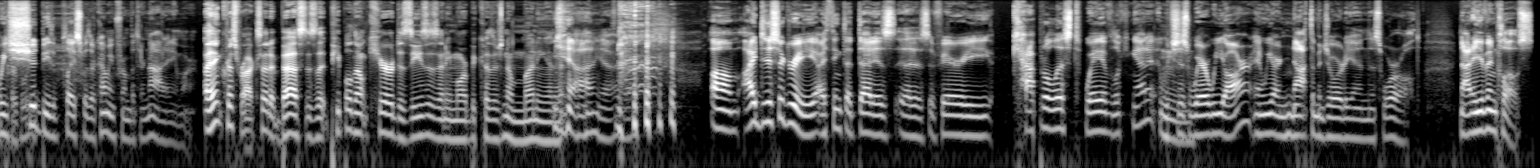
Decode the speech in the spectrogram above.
we should be the place where they're coming from but they're not anymore I think Chris Rock said it best: is that people don't cure diseases anymore because there's no money in it. Yeah, yeah. yeah. um, I disagree. I think that that is, is a very capitalist way of looking at it, which is Mm. where we are, and we are not the majority in this world. Not even close.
